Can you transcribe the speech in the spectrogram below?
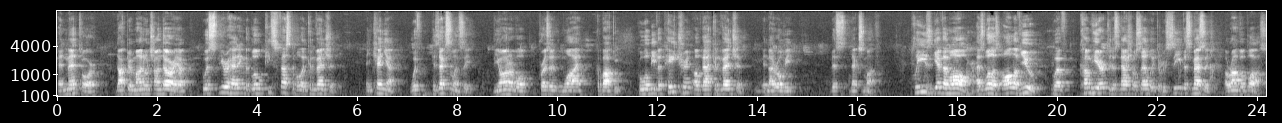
and mentor, Dr. Manu Chandaria, who is spearheading the Global Peace Festival and Convention in Kenya with His Excellency, the Honorable President Mwai Kibaki, who will be the patron of that convention in Nairobi this next month. Please give them all, as well as all of you who have come here to this National Assembly to receive this message, a round of applause.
